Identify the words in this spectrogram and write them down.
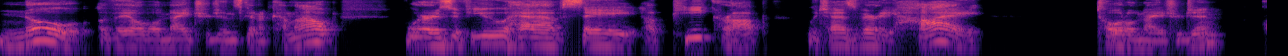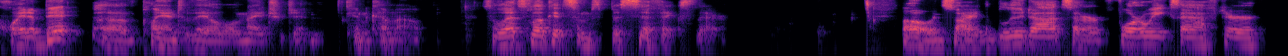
no available nitrogen is going to come out. Whereas if you have, say, a pea crop, which has very high total nitrogen, quite a bit of plant available nitrogen can come out. So let's look at some specifics there. Oh, and sorry, the blue dots are four weeks after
